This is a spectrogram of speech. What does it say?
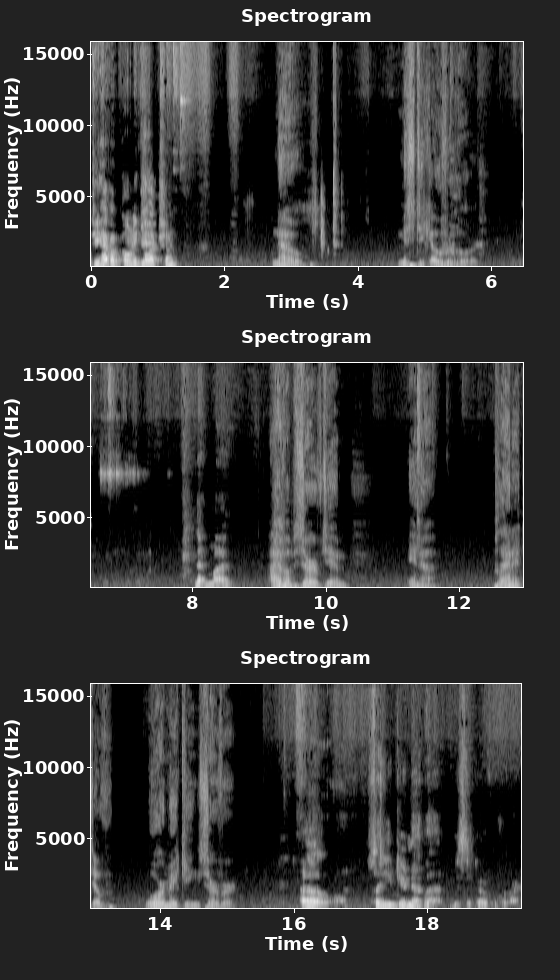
Do you have a pony collection? No. Mystic Overlord. Never mind. I have observed him in a planet of war making server. Oh, so you do know that Mystic Overlord.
